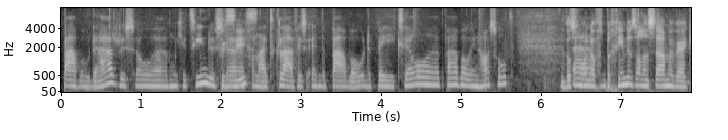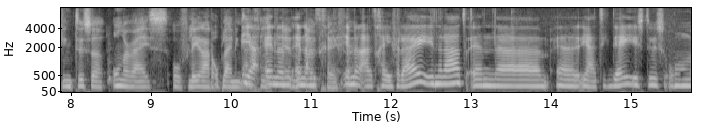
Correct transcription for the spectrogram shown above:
Pabo daar, dus zo uh, moet je het zien. Dus vanuit Klavis en de Pabo, de PXL Pabo in Hasselt. Het was vanaf het begin dus al een samenwerking tussen onderwijs of lerarenopleiding ja, en, een, en, en, een, uitgever. en een uitgeverij inderdaad. En ja, het idee is dus om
